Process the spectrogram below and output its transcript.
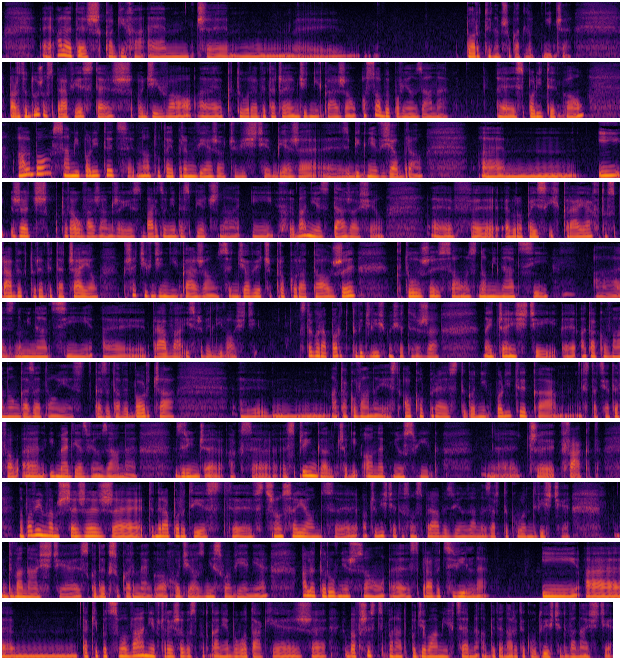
e, ale też KGHM czy mm, e, porty na przykład lotnicze. Bardzo dużo spraw jest też, o dziwo, które wytaczają dziennikarzom osoby powiązane z polityką albo sami politycy. No tutaj prym wierzy oczywiście bierze Zbigniew Ziobro. I rzecz, która uważam, że jest bardzo niebezpieczna i chyba nie zdarza się e, w europejskich krajach, to sprawy, które wytaczają przeciw dziennikarzom sędziowie czy prokuratorzy, którzy są z nominacji, z nominacji e, Prawa i Sprawiedliwości. Z tego raportu dowiedzieliśmy się też, że najczęściej e, atakowaną gazetą jest Gazeta Wyborcza atakowane jest Okopres, Tygodnik Polityka, stacja TVN i media związane z Ringer, Axel Springel, czyli Onet, Newsweek e, czy Fakt. No powiem Wam szczerze, że ten raport jest e, wstrząsający. Oczywiście to są sprawy związane z artykułem 212 z kodeksu karnego, chodzi o zniesławienie, ale to również są e, sprawy cywilne. I e, takie podsumowanie wczorajszego spotkania było takie, że chyba wszyscy ponad podziałami chcemy, aby ten artykuł 212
